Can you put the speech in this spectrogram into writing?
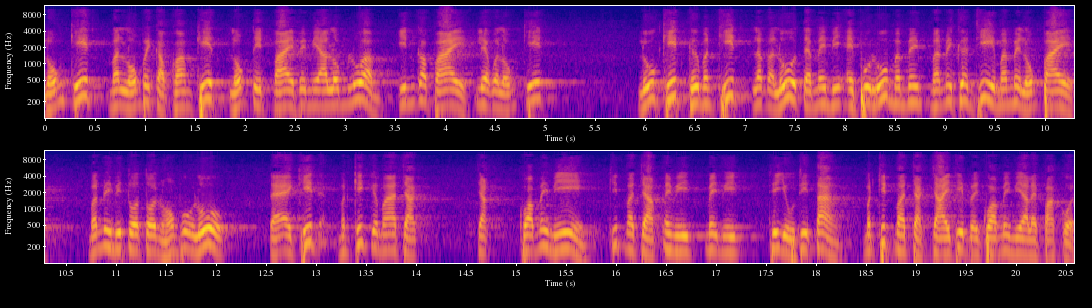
หลงคิดมันหลงไปกับความคิด หลงติดไปไปมีอารมณ์ร่วม อินก็ไป เรียกว่าหลงคิด รู้คิดคือมันคิดแล้วก็รู้แต่ไม่มีไอ้ผู้รู้มันไม่มันไม่เคลื่อนที่มันไม่หลงไป มันไม่มีตัวตนของผู้รู้ แต่ไอ้คิดมันคิดขึ้นมาจากจากความไม่มีคิดมาจากไม่มีไม่มีที่อยู่ที่ตั้ง มันคิดมาจากใจที่เป็นความไม่มีอะไรปรากฏ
